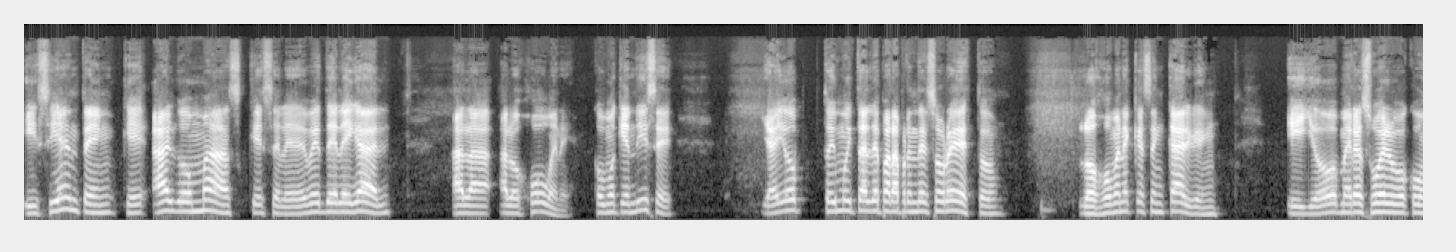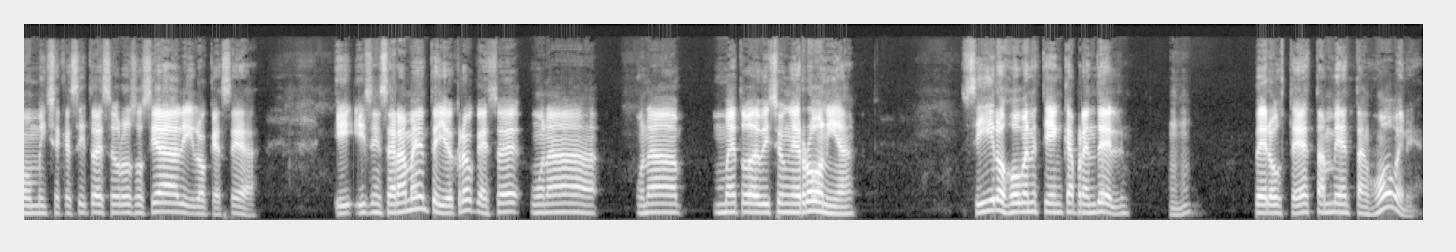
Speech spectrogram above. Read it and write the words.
y sienten que algo más que se le debe delegar a, los jóvenes. Como quien dice, ya yo estoy muy tarde para aprender sobre esto, los jóvenes que se encarguen y yo me resuelvo con mi chequecito de seguro social y lo que sea. Y, sinceramente yo creo que eso es una, una, un método de visión errónea. Sí, los jóvenes tienen que aprender, pero ustedes también están jóvenes.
